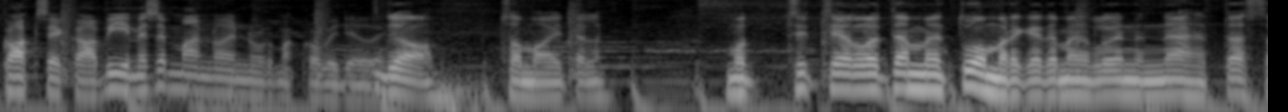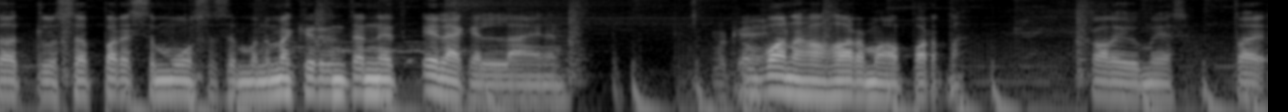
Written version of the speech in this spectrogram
kaksi ekaa. Viimeisen mä annoin Nurma Covidille. Joo, sama itellä. Mut sit siellä oli tämmönen tuomari, ketä mä en ollut ennen nähnyt tässä ottelussa ja parissa muussa semmonen. Mä kirjoitin tänne, että eläkeläinen. On vanha harmaa parta. Kaljumies. Tai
